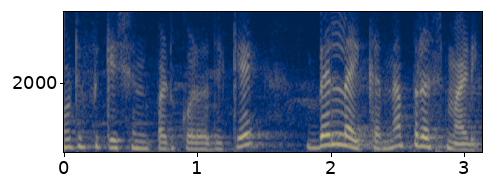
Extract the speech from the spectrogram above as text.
ನೋಟಿಫಿಕೇಷನ್ ಪಡ್ಕೊಳ್ಳೋದಕ್ಕೆ ಬೆಲ್ ಐಕನ್ನ ಪ್ರೆಸ್ ಮಾಡಿ.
